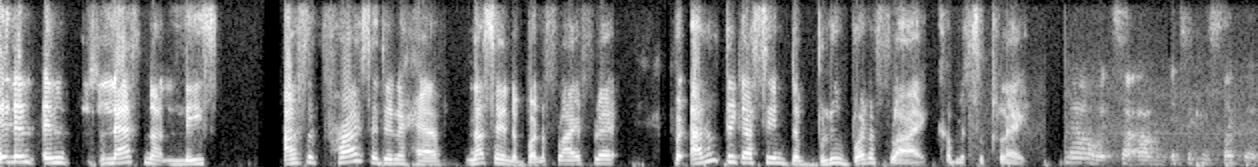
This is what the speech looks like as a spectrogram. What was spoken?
And then, and last but not least, I'm surprised I didn't have. Not saying the butterfly effect, but I don't think I've seen the blue butterfly come into play. No, it's a, um, it's a cons- like the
